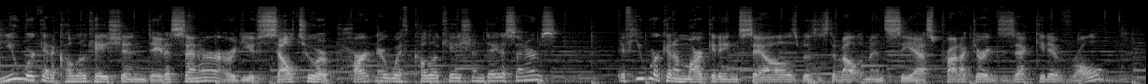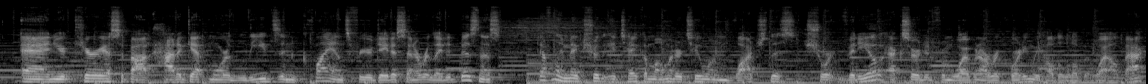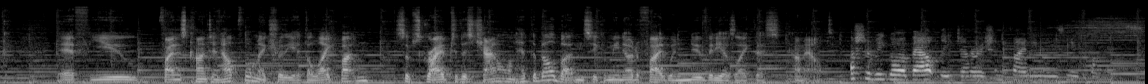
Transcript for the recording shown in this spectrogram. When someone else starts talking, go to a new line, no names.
Do you work at a colocation data center or do you sell to or partner with colocation data centers? If you work in a marketing, sales, business development, CS, product, or executive role, and you're curious about how to get more leads and clients for your data center related business, definitely make sure that you take a moment or two and watch this short video excerpted from a webinar recording we held a little bit while back. If you find this content helpful, make sure that you hit the like button, subscribe to this channel, and hit the bell button so you can be notified when new videos like this come out.
How should we go about lead generation finding these new clients?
